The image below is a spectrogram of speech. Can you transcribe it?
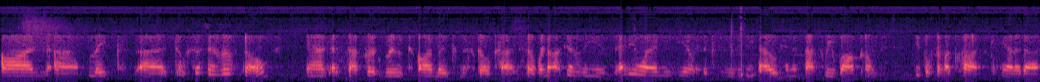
on uh, Lake uh, Joseph and Rousseau, and a separate route on Lake Muskoka. So we're not going to leave anyone, you know, in the community out. And in fact, we welcome people from across Canada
